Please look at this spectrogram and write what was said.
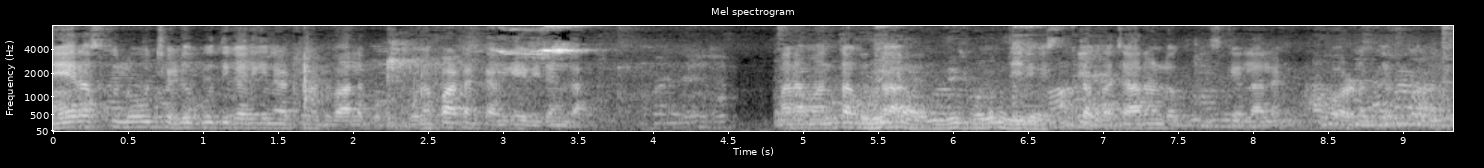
నేరస్తులు చెడు బుద్ధి కలిగినటువంటి వాళ్ళకు గుణపాఠం కలిగే విధంగా మనమంతా కూడా దీని విస్తృత ప్రచారంలోకి తీసుకెళ్ళాలని కోరడం జరుగుతుంది.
